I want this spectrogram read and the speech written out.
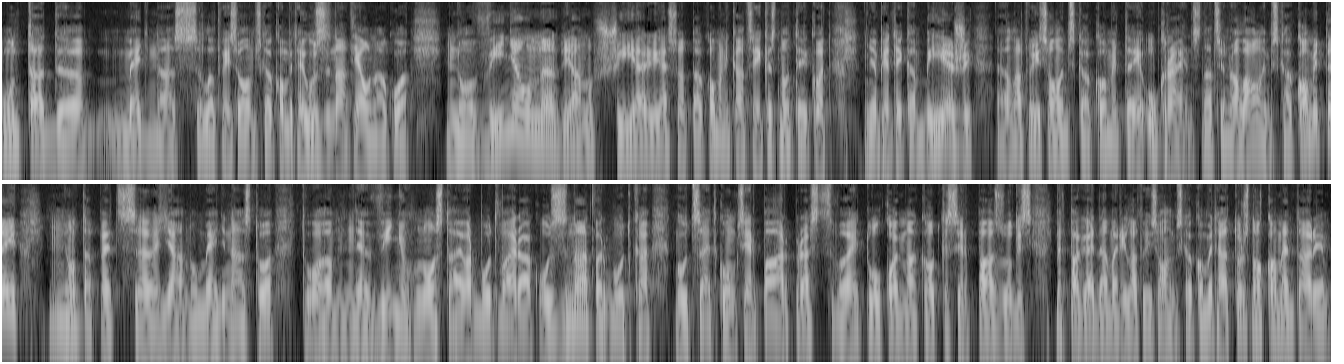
un tad mēģinās Latvijas Olimpiskā komiteja uzzināt jaunāko no viņa, un jā, nu, šī arī esot tā komunikācija, kas notiekot pietiekami bieži Latvijas Olimpiskā komiteja, Ukrainas Nacionālā Olimpiskā komiteja, nu, tāpēc, jā, nu, mēģinās to, to viņu nostāju varbūt vairāk uzzināt, varbūt, ka Gutsaita kungs ir pārprasts aizmirsts vai tulkojumā kaut kas ir pazudis, bet pagaidām arī Latvijas Olimpiskā komiteja atturas no komentāriem,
